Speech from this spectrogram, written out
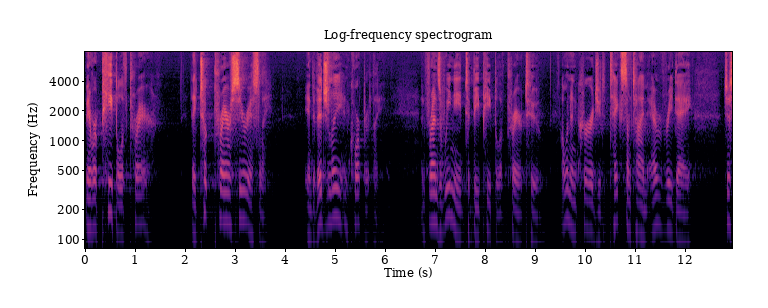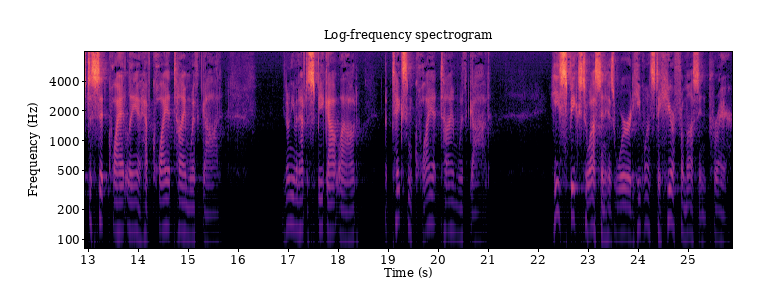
They were people of prayer. They took prayer seriously, individually and corporately. And friends, we need to be people of prayer too. I want to encourage you to take some time every day just to sit quietly and have quiet time with God. You don't even have to speak out loud, but take some quiet time with God. He speaks to us in His Word. He wants to hear from us in prayer.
